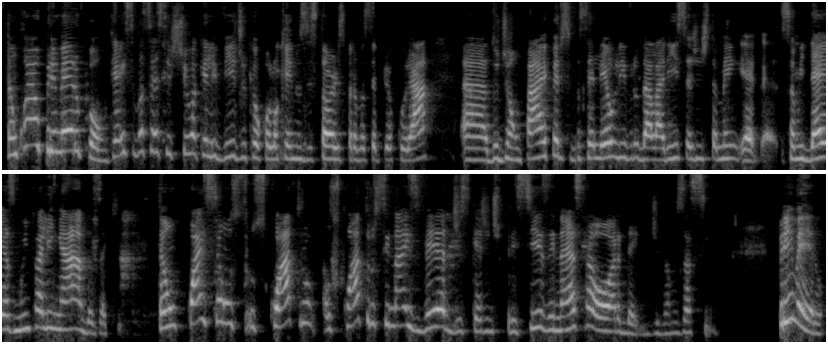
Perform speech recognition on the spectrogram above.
Então, qual é o primeiro ponto? E aí, se você assistiu aquele vídeo que eu coloquei nos stories para você procurar, uh, do John Piper, se você leu o livro da Larissa, a gente também. É, são ideias muito alinhadas aqui. Então, quais são os, os, quatro, os quatro sinais verdes que a gente precisa e nessa ordem, digamos assim? Primeiro,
